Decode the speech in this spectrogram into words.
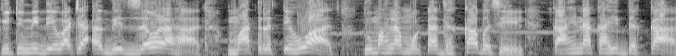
की तुम्ही देवाच्या अगदी जवळ आहात मात्र तेव्हाच तुम्हाला मोठा धक्का बसेल. काही ना काही धक्का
